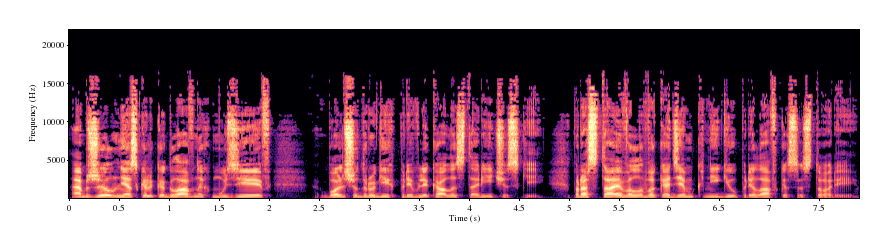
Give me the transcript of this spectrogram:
Обжил несколько главных музеев, больше других привлекал исторический. Простаивал в академ книги у прилавка с историей.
